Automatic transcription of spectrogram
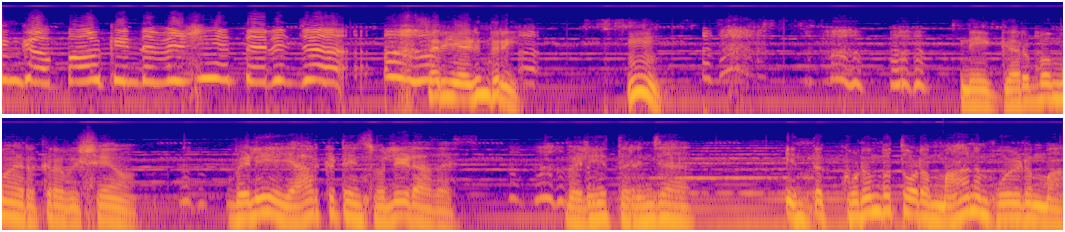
எங்க அப்பாவுக்கு இந்த விஷயம் தெரிஞ்சா. சரி எழுந்திரி. நீ கர்ப்பமா இருக்கிற விஷயம் வெளியே யார்கிட்டயும் சொல்லிடாத. வெளியே தெரிஞ்சா இந்த குடும்பத்தோட மானம் போயிடுமா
